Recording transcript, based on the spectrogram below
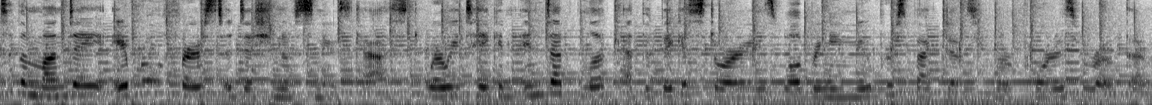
to the Monday, April 1st edition of Snewscast, where we take an in depth look at the biggest stories while bringing new perspectives from the reporters who wrote them.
